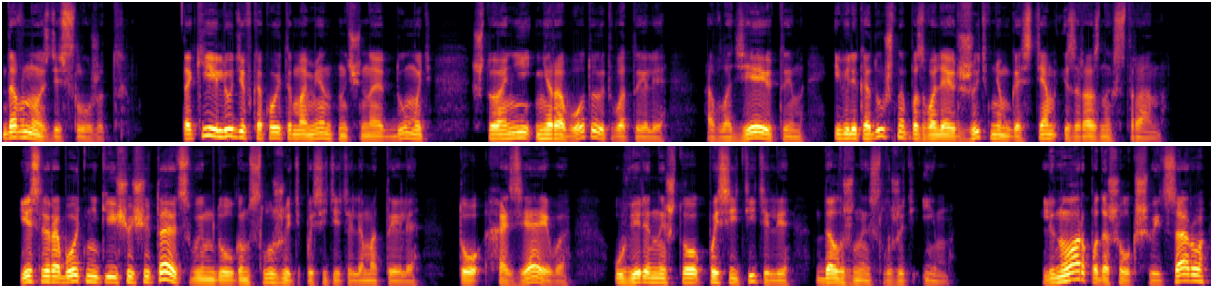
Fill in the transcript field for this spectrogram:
давно здесь служит. Такие люди в какой-то момент начинают думать, что они не работают в отеле, а владеют им и великодушно позволяют жить в нем гостям из разных стран. Если работники еще считают своим долгом служить посетителям отеля, то хозяева уверены, что посетители должны служить им. Ленуар подошел к швейцару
